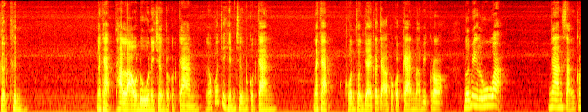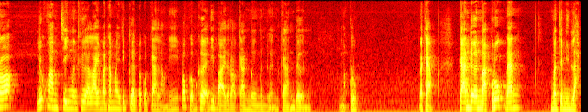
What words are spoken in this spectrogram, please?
เกิดขึ้นนะครับถ้าเราดูในเชิงปรากฏการณ์เราก็จะเห็นเชิงปรากฏการณ์นะครับ คนส่วนใหญ่ก็จะเอาปรากฏการณ์มาวิเคราะห์ โดยไม่รู้ว่างานสังเคราะห์หรือความจริงมันคืออะไรมันทำไมถึงเกิดปรากฏการณ์เหล่านี้เพราะผมเคยอธิบายตลอดการเมืองมันเหมือนการเดินหมากรุกนะครับ การเดินหมากรุกนั้น มันจะมีหลัก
